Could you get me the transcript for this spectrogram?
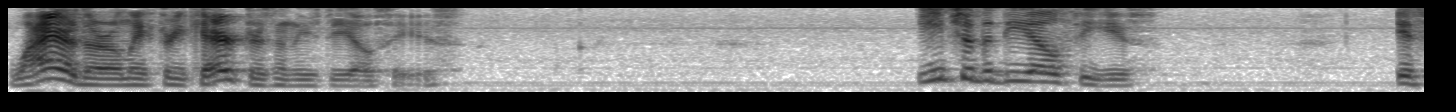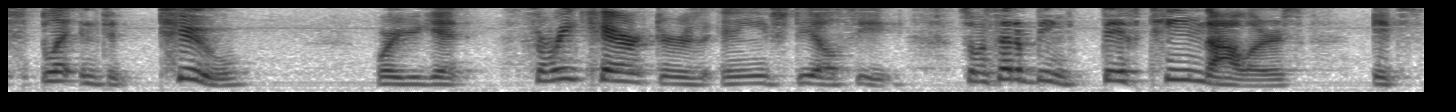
why are there only three characters in these DLCs? Each of the DLCs is split into two, where you get three characters in each DLC. So instead of being fifteen dollars, it's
